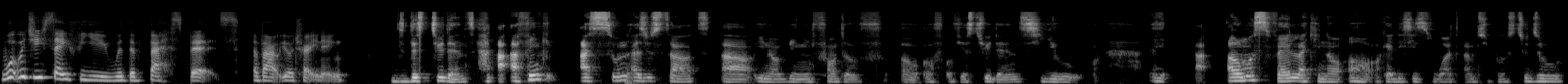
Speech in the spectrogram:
What would you say for you were the best bits about your training? The students. I, I think as soon as you start, uh, you know, being in front of, of of your students, you I almost felt like you know oh okay this is what i'm supposed to do.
